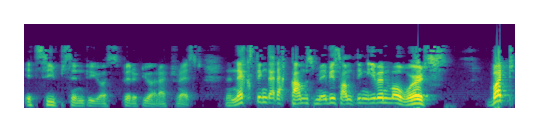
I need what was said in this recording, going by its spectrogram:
it seeps into your spirit, you are at rest. The next thing that comes may be something even more worse. But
